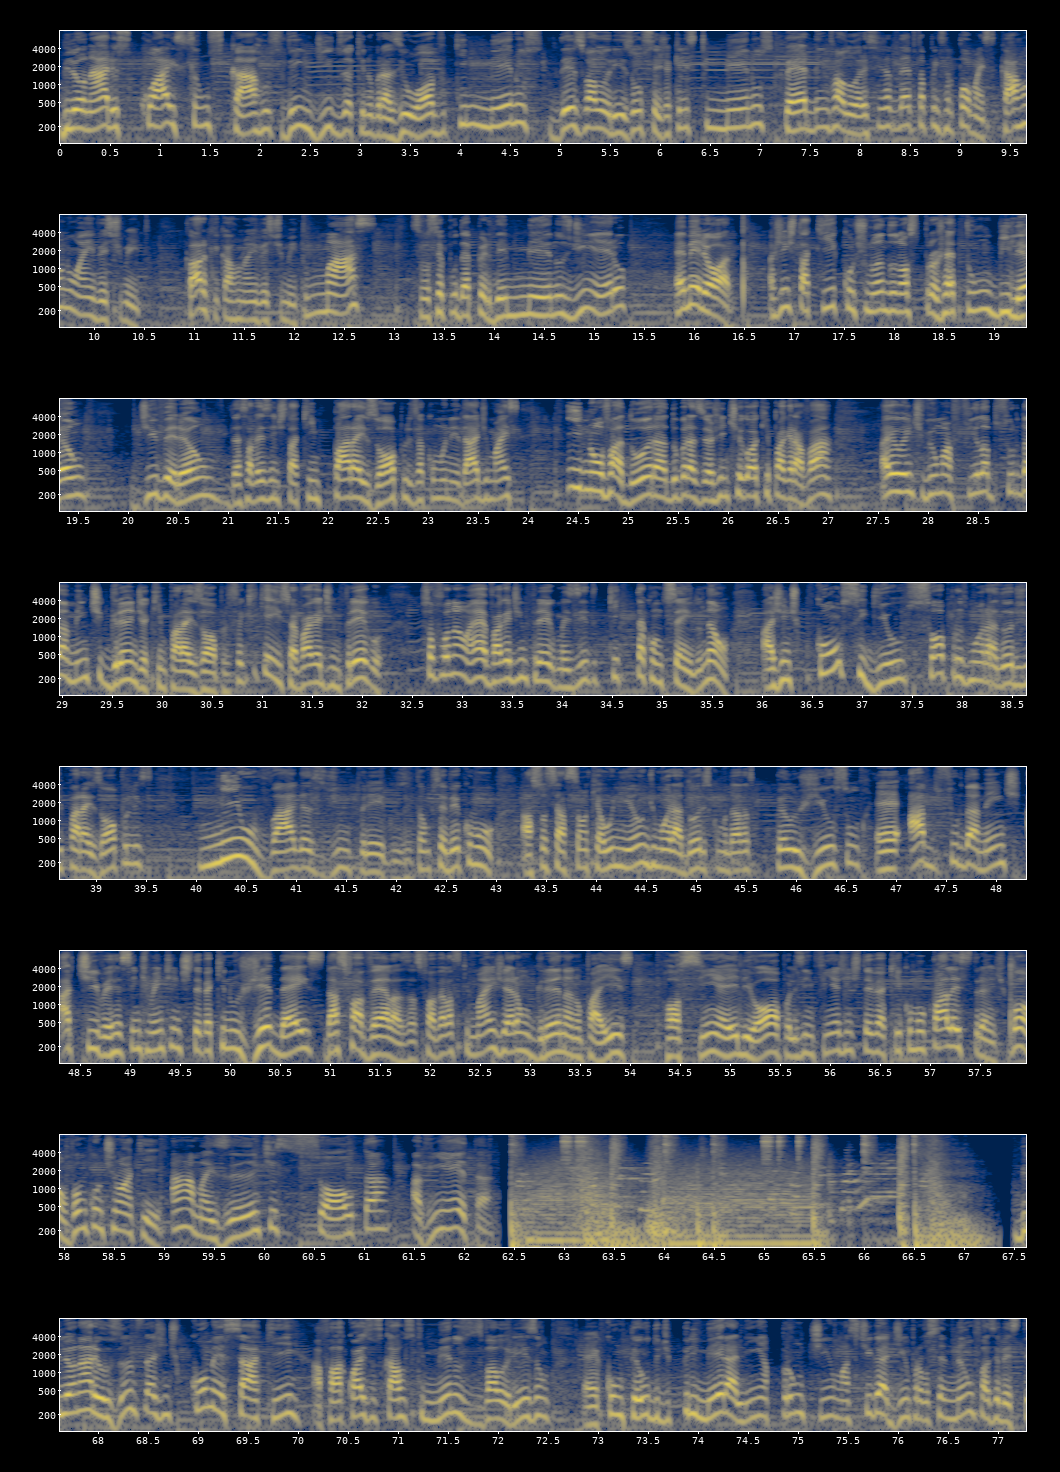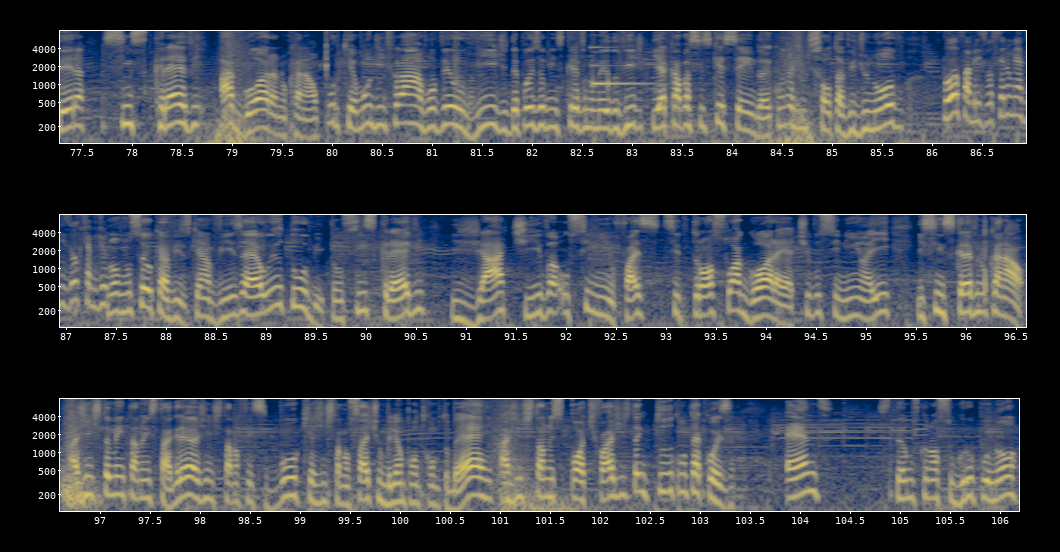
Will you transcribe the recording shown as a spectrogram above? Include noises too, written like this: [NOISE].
Bilionários, quais são os carros vendidos aqui no Brasil, óbvio, que menos desvalorizam, ou seja, aqueles que menos perdem valor? Aí você já deve estar pensando, pô, mas carro não é investimento. Claro que carro não é investimento, mas se você puder perder menos dinheiro, é melhor. A gente está aqui continuando o nosso projeto 1 bilhão de verão. Dessa vez a gente está aqui em Paraisópolis, a comunidade mais inovadora do Brasil. A gente chegou aqui para gravar Aí a gente viu uma fila absurdamente grande aqui em Paraisópolis. Falei, o que, que é isso? É vaga de emprego? A pessoa falou, não, é vaga de emprego, mas o que está acontecendo? Não, a gente conseguiu só para os moradores de Paraisópolis mil vagas de empregos. Então, para você ver como a associação aqui, a União de Moradores, comandada pelo Gilson, é absurdamente ativa. E recentemente a gente esteve aqui no G10 das favelas, as favelas que mais geram grana no país, Rocinha, Heliópolis, enfim, a gente esteve aqui como palestrante. Bom, vamos continuar aqui. Ah, mas antes solta a vinheta. Bilionários, antes da gente começar aqui a falar quais os carros que menos desvalorizam, é, conteúdo de primeira linha, prontinho, mastigadinho para você não fazer besteira, se inscreve agora no canal. Porque um monte de gente fala, ah, vou ver o vídeo, depois eu me inscrevo no meio do vídeo e acaba se esquecendo. Aí quando a gente solta vídeo novo, Pô, Fabrício, você não me avisou que tinha vídeo novo? Não sou eu que aviso, quem avisa é o YouTube. Então se inscreve e já ativa o sininho. Faz esse troço agora e ativa o sininho aí e se inscreve no canal. A gente também tá no Instagram, a gente tá no Facebook, a gente tá no site 1bilhão.com.br, a gente tá no Spotify, a gente tá em tudo quanto é coisa. And estamos com o nosso grupo no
